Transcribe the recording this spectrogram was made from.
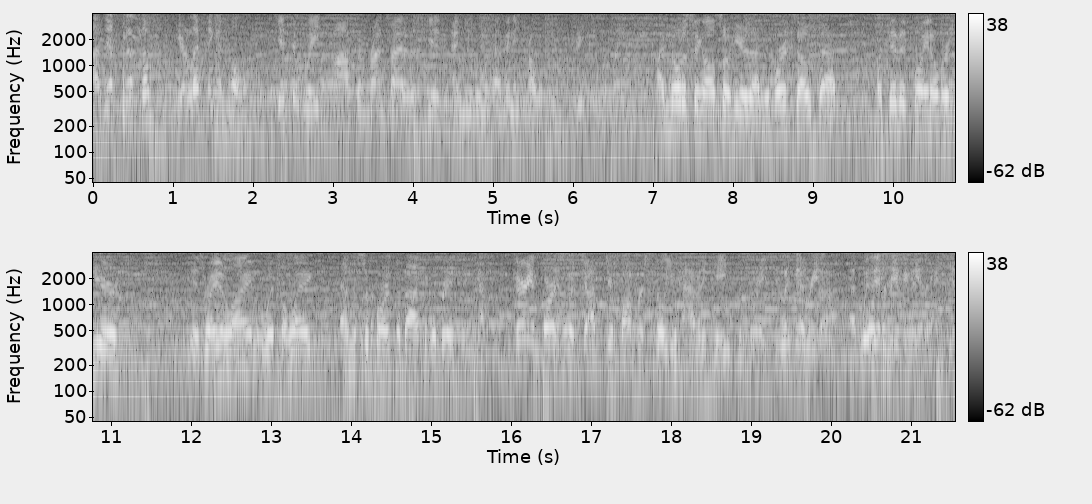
On this system, you're lifting and pulling. get the weight off the front side of the skid and you won't have any trouble creasing the legs. I'm noticing also here that it works out that our pivot point over here is right in line with the leg and the support in the back of the bracing. Very important to adjust your bumper so you have it against the bracing. Within because, reason, uh, as within close as you reason, can get it. right, yes.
